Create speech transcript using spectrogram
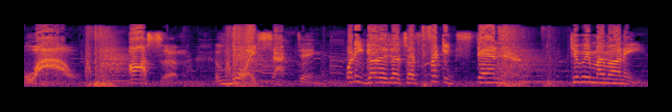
Wow! Awesome! Voice acting! What are you gonna do? Just freaking stand there! Give me my money!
